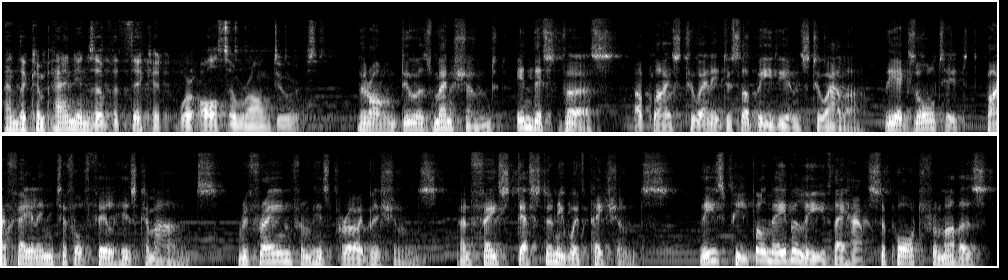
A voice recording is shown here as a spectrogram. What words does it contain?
And the companions of the thicket were also wrongdoers. The wrongdoers mentioned in this verse applies to any disobedience to Allah, the Exalted, by failing to fulfill His commands, refrain from His prohibitions, and face destiny with patience. These people may believe they have support from others,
